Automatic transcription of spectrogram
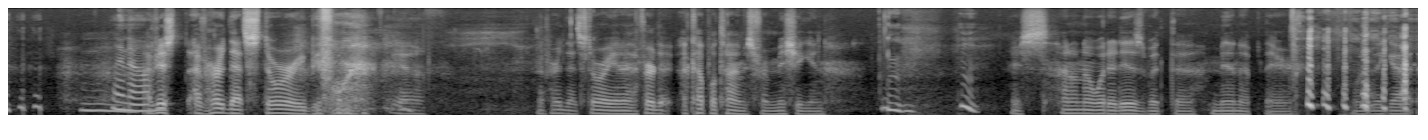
Mm. I know. I've just I've heard that story before. Yeah. I've heard that story, and I've heard it a couple times from Michigan. Mhm. There's I don't know what it is with the men up there. what do they got?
